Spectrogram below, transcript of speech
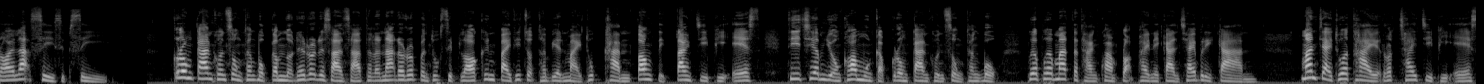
ร้อยละ 44กรมการขนส่งทางบกกำหนดให้รถโดยสารสาธารณะและรถบรรทุก 10 ล้อขึ้นไปที่จดทะเบียนใหม่ทุกคันต้องติดตั้ง GPS ที่เชื่อมโยงข้อมูลกับกรมการขนส่งทางบก เพื่อเพิ่มมาตรฐานความปลอดภัยในการใช้บริการ มั่นใจทั่วไทยรถใช้ GPS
